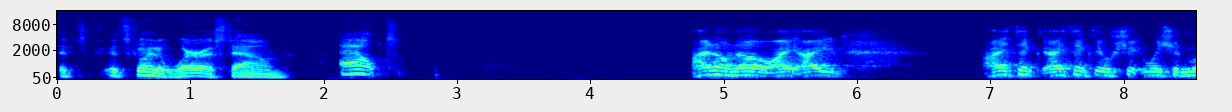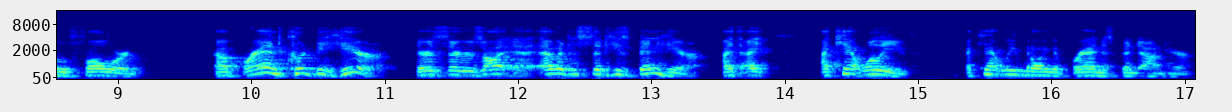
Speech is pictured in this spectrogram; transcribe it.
it's it's going to wear us down. Out. I don't know. I I, I think I think that we should we should move forward. Uh, Brand could be here. There's there's evidence that he's been here. I I I can't leave. I can't leave knowing that Brand has been down here.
